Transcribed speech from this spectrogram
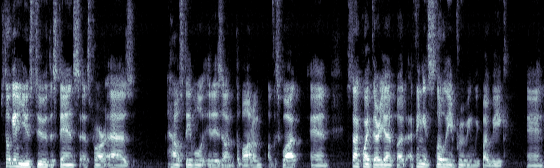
still getting used to the stance as far as how stable it is on the bottom of the squat and it's not quite there yet but I think it's slowly improving week by week. And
